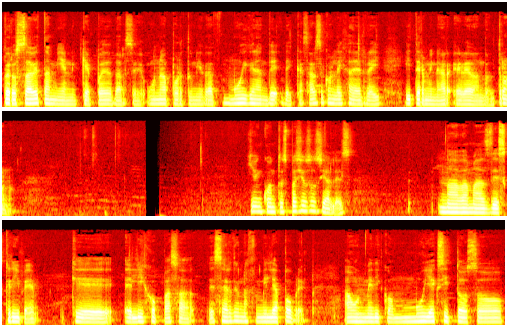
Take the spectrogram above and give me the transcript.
pero sabe también que puede darse una oportunidad muy grande de casarse con la hija del rey y terminar heredando el trono. Y en cuanto a espacios sociales, nada más describe que el hijo pasa de ser de una familia pobre a un médico muy exitoso,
